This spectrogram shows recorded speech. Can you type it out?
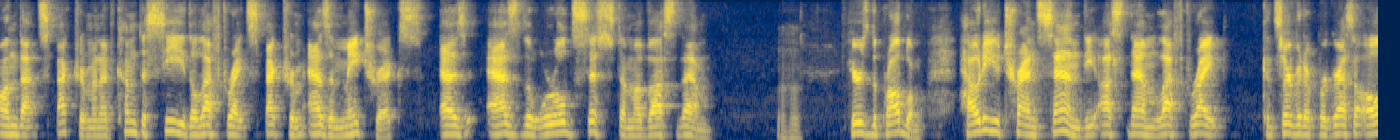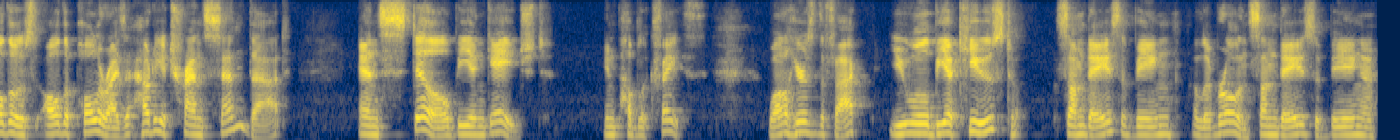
on that spectrum, and I've come to see the left-right spectrum as a matrix, as as the world system of us them. Mm-hmm. Here's the problem: How do you transcend the us them left right conservative progressive all those all the polarized how do you transcend that and still be engaged in public faith well here's the fact you will be accused some days of being a liberal and some days of being a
